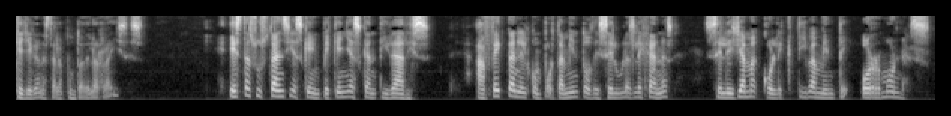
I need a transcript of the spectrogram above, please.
que llegan hasta la punta de las raíces. Estas sustancias que en pequeñas cantidades afectan el comportamiento de células lejanas se les llama colectivamente hormonas.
